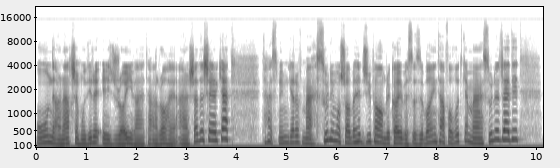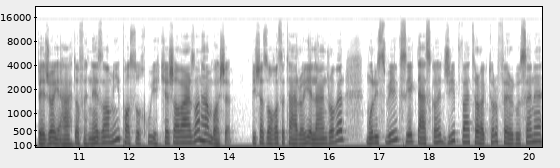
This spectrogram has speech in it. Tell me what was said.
اون در نقش مدیر اجرایی و طراح ارشد شرکت تصمیم گرفت محصولی مشابه جیپ آمریکایی بسازه. با این تفاوت که محصول جدید به جای اهداف نظامی پاسخگوی کشاورزان هم باشه. پیش از آغاز طراحی لندروور موریس ویلکس یک دستگاه جیپ و تراکتور فرگوسن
